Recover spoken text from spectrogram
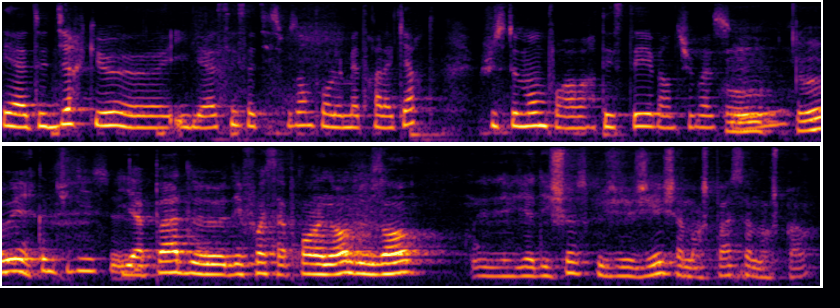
et à te dire qu'il euh, il est assez satisfaisant pour le mettre à la carte, justement pour avoir testé, ben, tu vois, ce, mmh. oui, comme tu dis. Il n'y a pas de. Des fois, ça prend un an, deux ans. Il y a des choses que j'ai, ça marche pas, ça marche pas.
